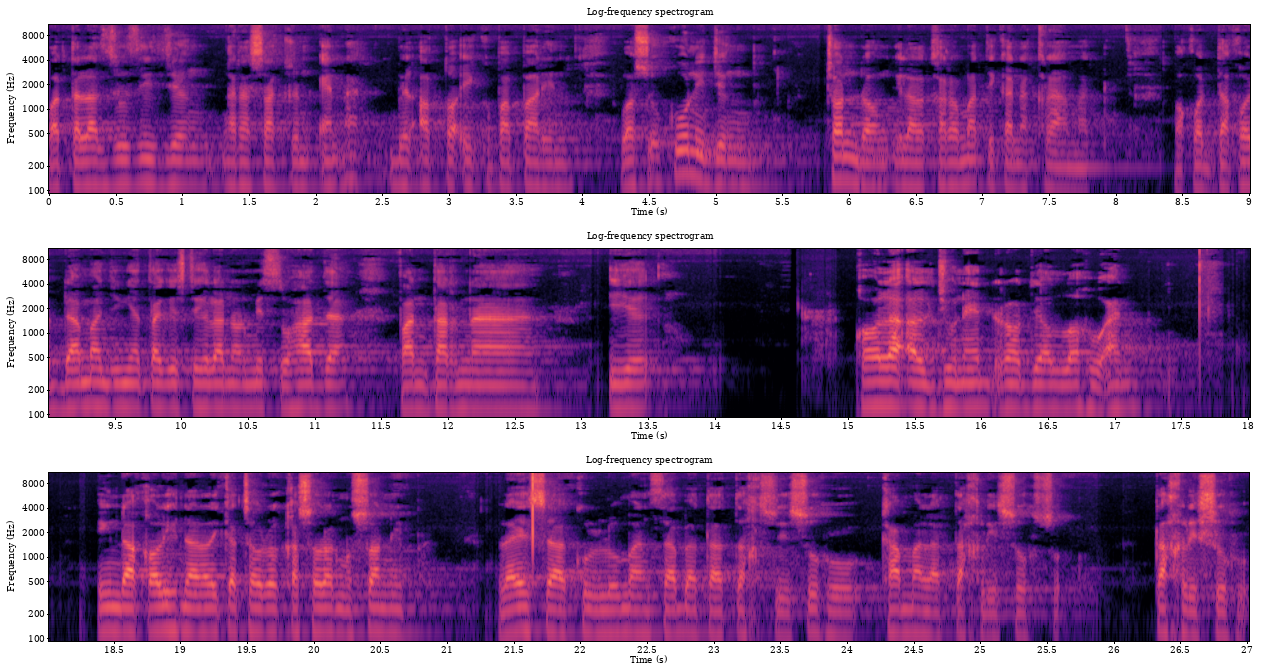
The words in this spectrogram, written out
Wa talazzuzi jeung ngarasakeun enak bil atoi ku paparin. Wasukuni jeung condong ilal karamati kana keramat. Wa qad taqaddama jeung nyata geus tihlan non misuhada pantarna ieu. Qala al-Junaid radhiyallahu an Inda qalih nalika cara kasoran musannif laisa kullu man sabata takhsisuhu kamala takhlisuhu takhlisuhu.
